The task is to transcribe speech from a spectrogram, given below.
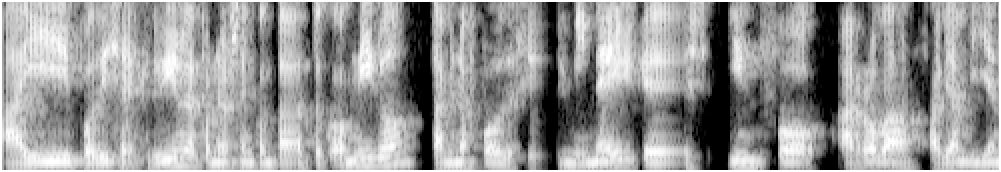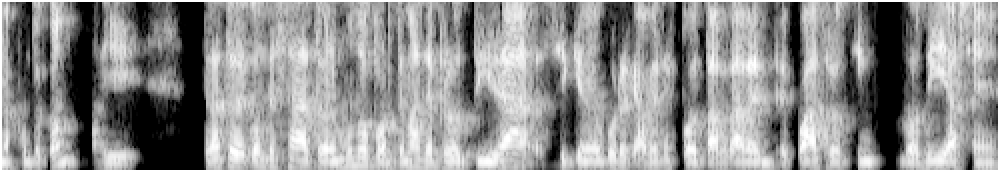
Ahí podéis escribirme, poneros en contacto conmigo. También os puedo decir mi email, que es info.fabianvillena.com. Ahí trato de contestar a todo el mundo. Por temas de productividad, sí que me ocurre que a veces puedo tardar entre cuatro o cinco días en,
